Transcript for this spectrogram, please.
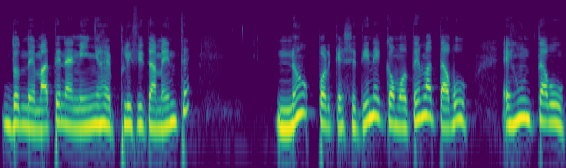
donde maten a niños explícitamente? No, porque se tiene como tema tabú. Es un tabú.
